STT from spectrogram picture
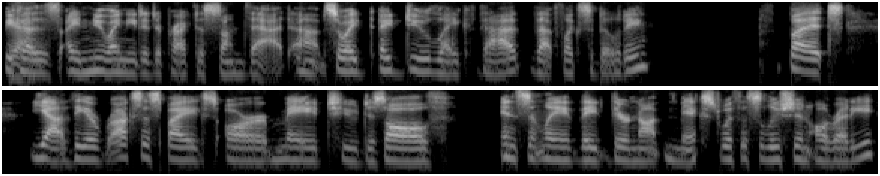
Yeah. because I knew I needed to practice on that. Um, so I I do like that that flexibility. but yeah, the Aroxa spikes are made to dissolve instantly. They they're not mixed with a solution already.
